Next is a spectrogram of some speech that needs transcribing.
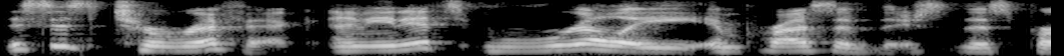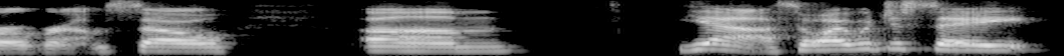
this is terrific. I mean it's really impressive this this program. So um yeah so i would just say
